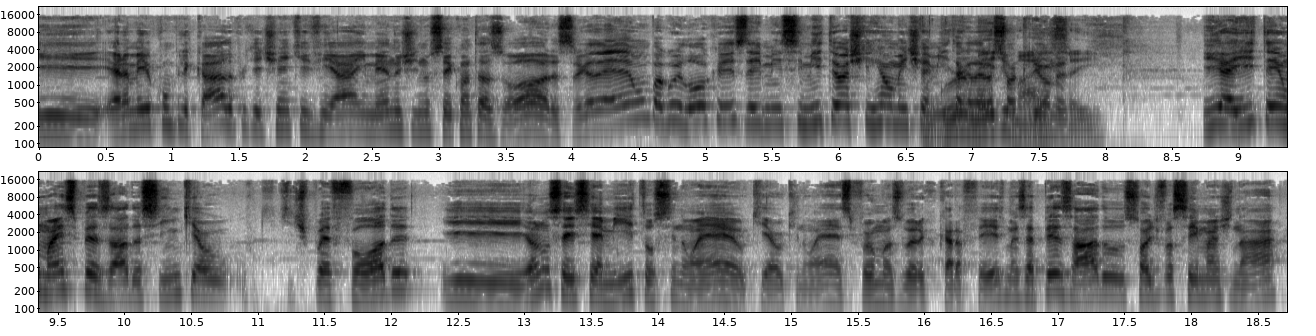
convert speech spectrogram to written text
e era meio complicado porque tinha que enviar em menos de não sei quantas horas, tá? É um bagulho louco esse, esse mito eu acho que realmente é mito, a galera só criou mesmo. aí. E aí tem o mais pesado assim, que é o que tipo é foda e eu não sei se é mito ou se não é, o que é o que não é, se foi uma zoeira que o cara fez, mas é pesado só de você imaginar.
